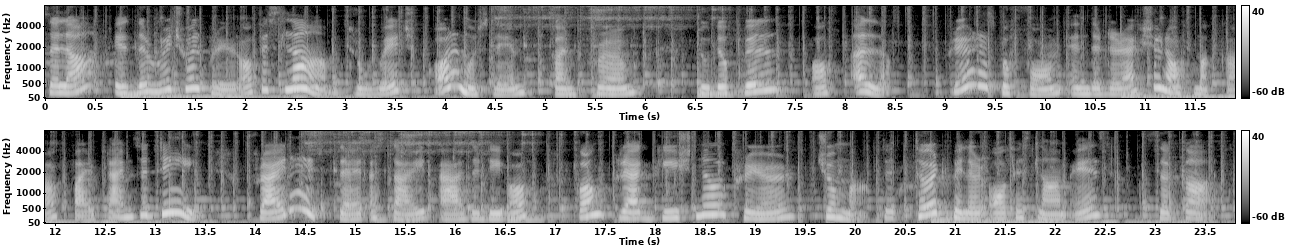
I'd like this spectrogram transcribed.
Salah is the ritual prayer of Islam through which all Muslims confirm to the will of Allah. Prayer is performed in the direction of Makkah five times a day. Friday is set aside as a day of congregational prayer, Jummah. The third pillar of Islam is Zakat.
